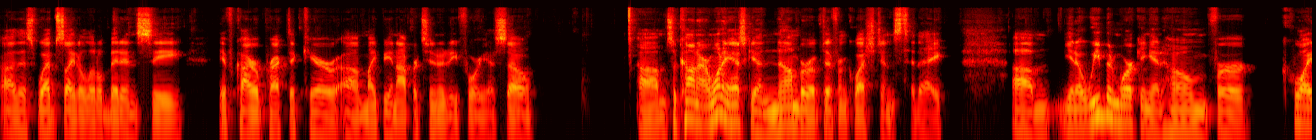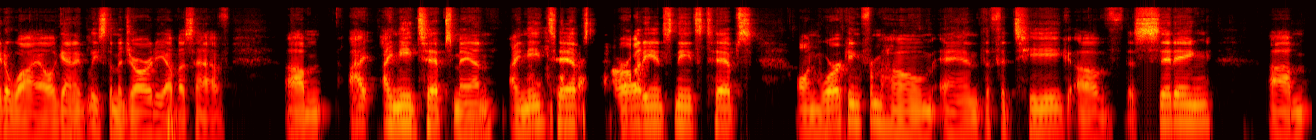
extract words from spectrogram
uh, this website a little bit and see if chiropractic care uh, might be an opportunity for you. So, um, so, Connor, I want to ask you a number of different questions today. Um, you know, we've been working at home for quite a while. Again, at least the majority of us have. Um, I, I need tips, man. I need tips. Our audience needs tips on working from home and the fatigue of the sitting. Um,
